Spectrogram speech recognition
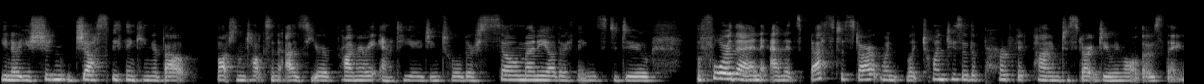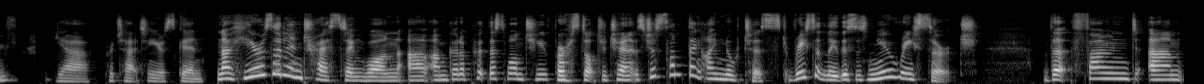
you know, you shouldn't just be thinking about botulinum toxin as your primary anti-aging tool. There's so many other things to do before then. And it's best to start when like 20s are the perfect time to start doing all those things. Yeah, protecting your skin. Now, here's an interesting one. Uh, I'm going to put this one to you first, Dr. Chen. It's just something I noticed recently. This is new research that found um,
